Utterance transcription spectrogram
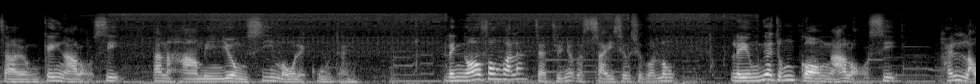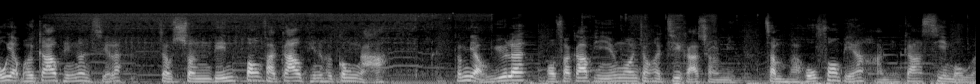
就用機瓦螺絲，但下面要用絲帽嚟固定。另外一個方法咧就轉一個細少少個窿，利用一種鋼瓦螺絲喺扭入去膠片嗰陣時咧就順便幫塊膠片去攻瓦。咁由於咧我塊膠片要安裝喺支架上面，就唔係好方便喺下面加絲帽嘅，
